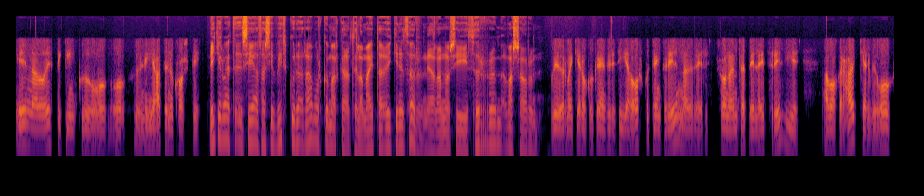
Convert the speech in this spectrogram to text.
innað og uppbyggingu og, og nýja atvinnukosti. Mikilvægt sé að það sé virkur raforkumarkaðar til að mæta aukinni þörf meðal annars í þurrum vassárum. Við verðum að gera okkur grein fyrir því að orkutengtur innaður er svona um þetta leið þriðji af okkar hagkerfi og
